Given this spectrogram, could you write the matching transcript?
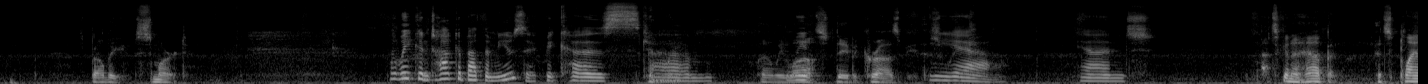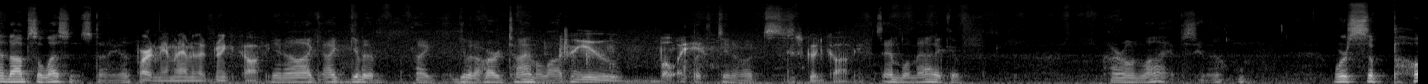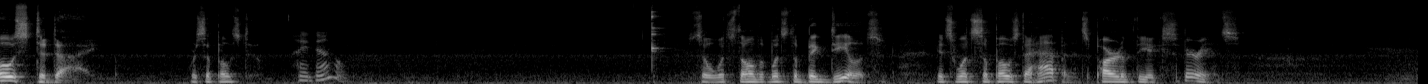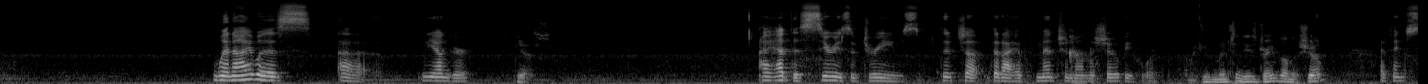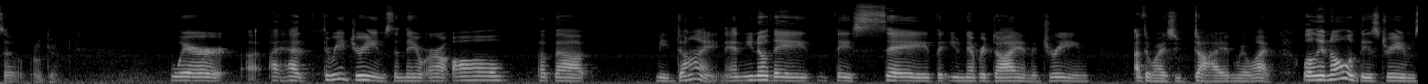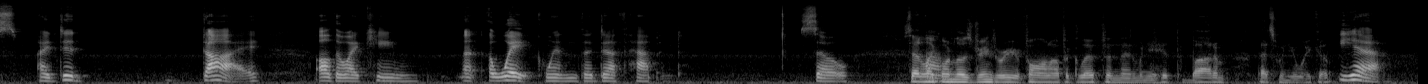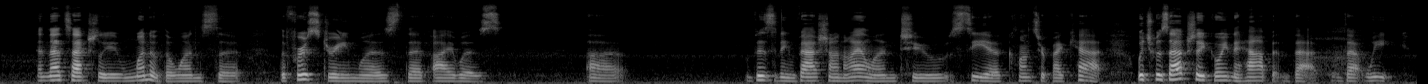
it's probably smart. But we can talk about the music because Can we? um, Well, we We- lost David Crosby this week. yeah, and That's going to happen. It's planned obsolescence, Diane. Pardon me, I'm gonna have another drink of coffee. You know, I, I give it a I give it a hard time a lot, You boy, but you know, it's it's good coffee. it's emblematic of our own lives. You know, we're supposed to die. We're supposed to. I know. So what's the, all the what's the big deal? It's it's what's supposed to happen. It's part of the experience. When I was uh, younger, Yes. I had this series of dreams that ju- that I have mentioned on the show before. You mentioned these dreams on the show. I think so. Okay. Where uh, I had three dreams, and they were all about me dying. And you know, they they say that you never die in a dream, otherwise you die in real life. Well, in all of these dreams, I did die, although I came uh, awake when the death happened. So, Is that like Um, one of those dreams where you're falling off a cliff and then when you hit the bottom, that's when you wake up? yeah. And that's actually one of the ones that the first dream was that I was uh, visiting Vashon Island to see a concert by Cat, which was actually going to happen that that week.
